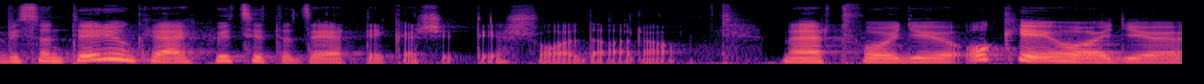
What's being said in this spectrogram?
Viszont térjünk rá egy picit az értékesítés oldalra. Mert hogy oké, okay, hogy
